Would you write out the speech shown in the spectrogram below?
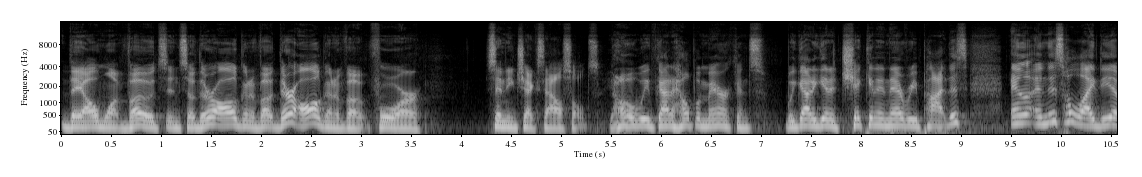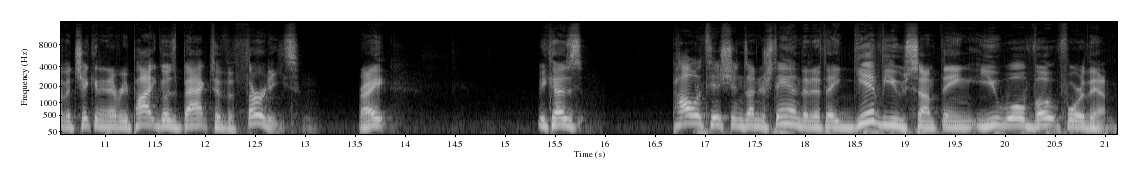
They all want votes, and so they're all going to vote. They're all going to vote for sending checks to households. Oh, we've got to help Americans. We got to get a chicken in every pot. This and, and this whole idea of a chicken in every pot goes back to the 30s, right? Because politicians understand that if they give you something, you will vote for them.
